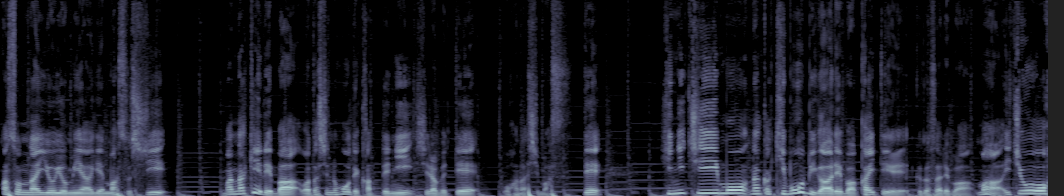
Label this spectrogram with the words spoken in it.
まあ、その内容を読み上げますし、まあ、なければ私の方で勝手に調べてお話します。で、日にちもなんか希望日があれば書いてくだされば、まあ一応、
